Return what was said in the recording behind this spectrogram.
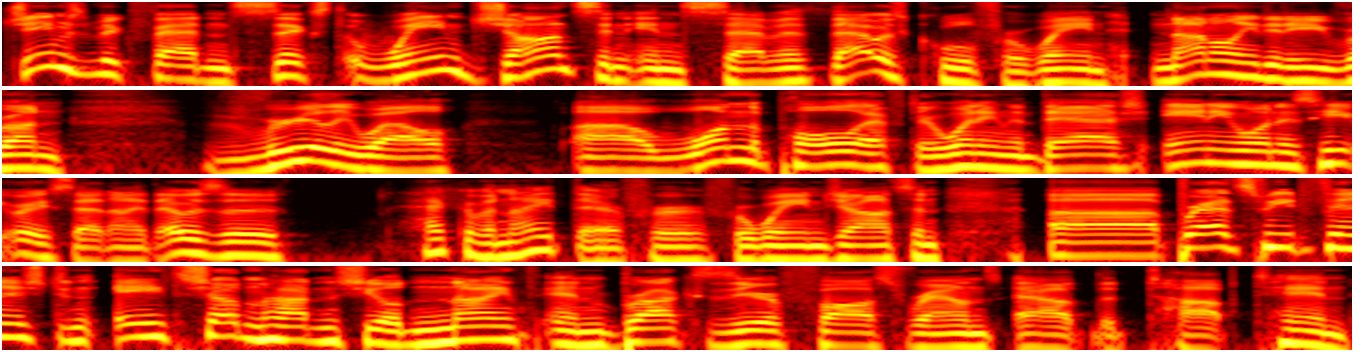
James McFadden sixth. Wayne Johnson in seventh. That was cool for Wayne. Not only did he run really well, uh, won the pole after winning the dash, and he won his heat race that night. That was a heck of a night there for, for Wayne Johnson. Uh, Brad Sweet finished in eighth, Sheldon Haudenschild ninth, and Brock Zearfoss rounds out the top 10.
